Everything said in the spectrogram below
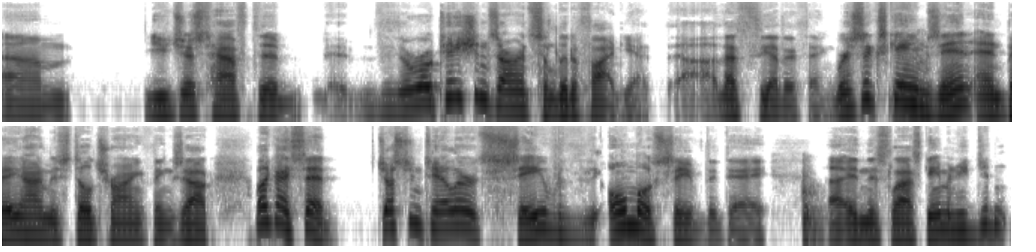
Um, you just have to. The rotations aren't solidified yet. Uh, that's the other thing. We're 6 mm-hmm. games in, and Boeheim is still trying things out. Like I said, Justin Taylor saved the, almost saved the day uh, in this last game, and he didn't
